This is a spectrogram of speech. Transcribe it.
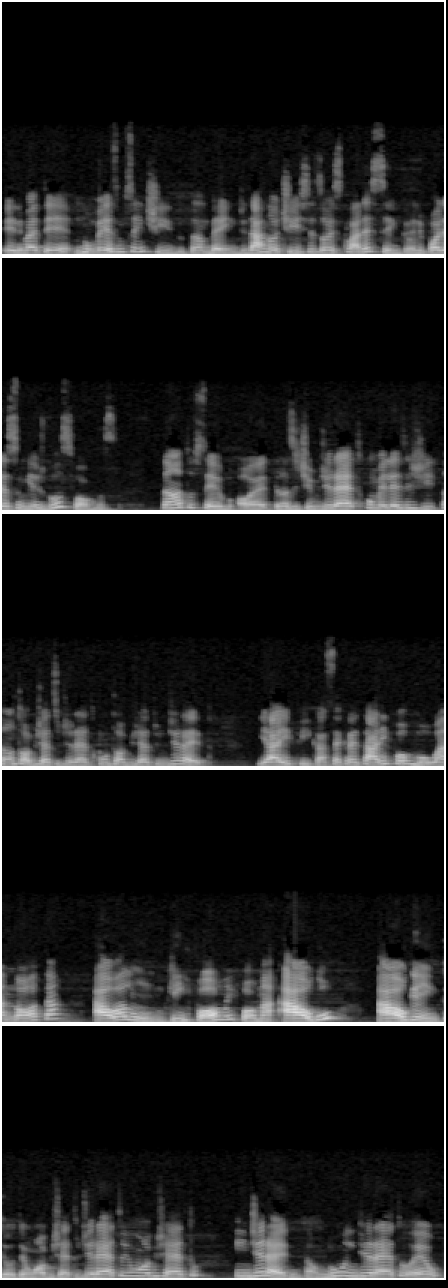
Ele vai ter no mesmo sentido também, de dar notícias ou esclarecer. Então, ele pode assumir as duas formas tanto ser é, transitivo direto, como ele exigir tanto objeto direto quanto objeto indireto. E aí fica, a secretária informou a nota ao aluno. Quem informa, informa algo a alguém. Então, eu tenho um objeto direto e um objeto indireto. Então, no indireto, eu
